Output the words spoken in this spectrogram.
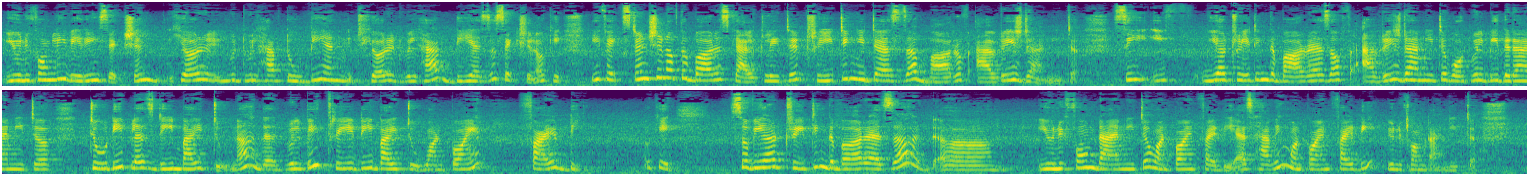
uniformly varying section. Here it will have 2d and here it will have d as a section. Okay. If extension of the bar is calculated treating it as the bar of average diameter. See if we are treating the bar as of average diameter what will be the diameter 2d plus d by 2 na that will be 3d by 2 1.5d okay so we are treating the bar as a uh, uniform diameter 1.5D as having 1.5D uniform diameter.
